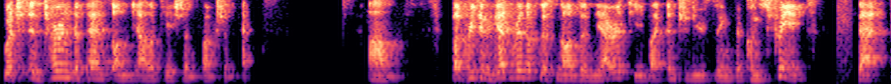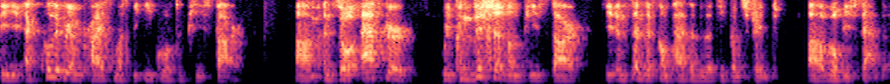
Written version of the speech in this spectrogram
which in turn depends on the allocation function X. Um, but we can get rid of this nonlinearity by introducing the constraint that the equilibrium price must be equal to P star. Um, and so after we condition on P star, the incentive compatibility constraint uh, will be standard.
